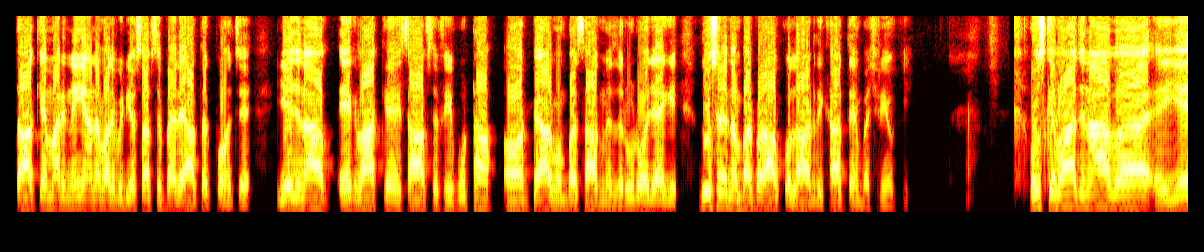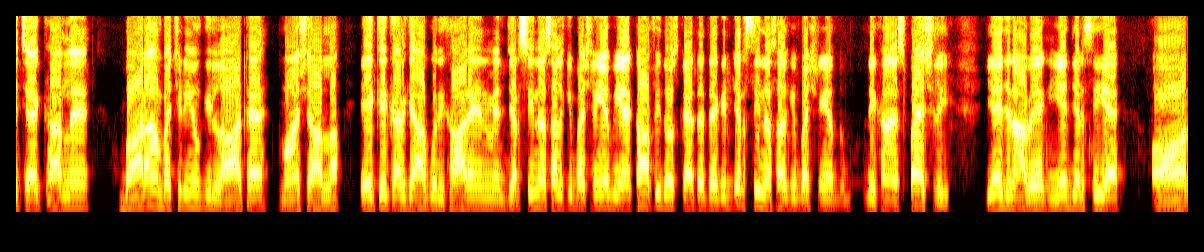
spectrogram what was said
ताकि हमारी नई आने वाली वीडियो सबसे पहले आप तक पहुँचे। ये जनाब एक लाख के हिसाब से फ़ी उठा और प्यार मोहब्बत साथ में ज़रूर हो जाएगी। दूसरे नंबर पर आपको लाट दिखाते हैं बछड़ियों की। उसके बाद जनाब ये चेक कर लें बारह बछड़ियों की लाट है माशाला एक एक करके आपको दिखा रहे हैं इनमें। जर्सी नस्ल की बछड़ियाँ भी हैं। काफ़ी दोस्त कहते थे कि जर्सी नस्ल की बछड़ियाँ दिखाएँ स्पेशली ये जनाब एक, ये जर्सी है और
